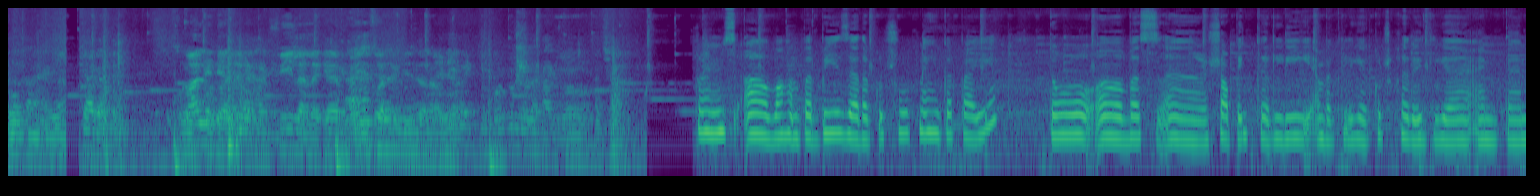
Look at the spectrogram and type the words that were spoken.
मीटर। क्वालिटी अलग है फील अलग है फील क्वालिटी ज़रा फ्रेंड्स वहाँ पर भी ज़्यादा कुछ शूट नहीं कर पाई तो बस शॉपिंग कर ली अब्बा के लिए कुछ खरीद लिया एंड देन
